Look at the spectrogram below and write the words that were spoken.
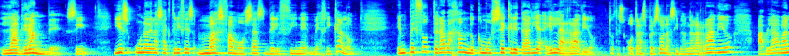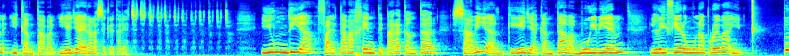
la Grande, ¿sí? Y es una de las actrices más famosas del cine mexicano. Empezó trabajando como secretaria en la radio. Entonces, otras personas iban a la radio, hablaban y cantaban, y ella era la secretaria. Y un día faltaba gente para cantar, sabían que ella cantaba muy bien, le hicieron una prueba y ¡pum!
